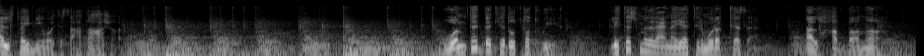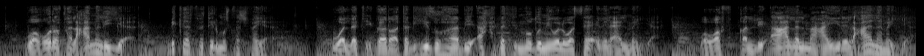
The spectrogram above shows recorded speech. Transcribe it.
2019 وامتدت يد التطوير لتشمل العنايات المركزة الحضانات وغرف العمليات بكافة المستشفيات والتي جرى تجهيزها بأحدث النظم والوسائل العلمية ووفقا لأعلى المعايير العالمية.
